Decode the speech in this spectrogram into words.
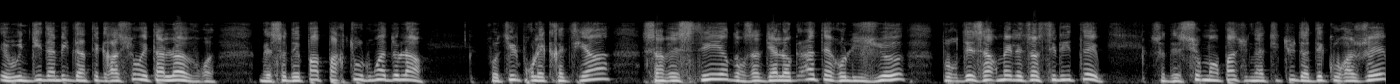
et où une dynamique d'intégration est à l'œuvre. Mais ce n'est pas partout, loin de là. Faut-il pour les chrétiens s'investir dans un dialogue interreligieux pour désarmer les hostilités? Ce n'est sûrement pas une attitude à décourager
